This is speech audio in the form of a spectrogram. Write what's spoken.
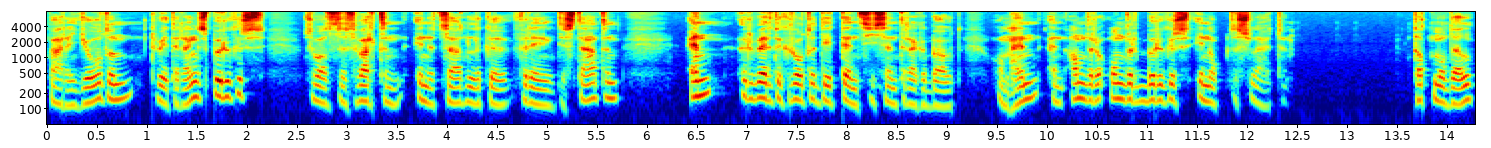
waren Joden tweederangsburgers, zoals de zwarten in het zuidelijke Verenigde Staten, en er werden grote detentiecentra gebouwd om hen en andere onderburgers in op te sluiten. Dat model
